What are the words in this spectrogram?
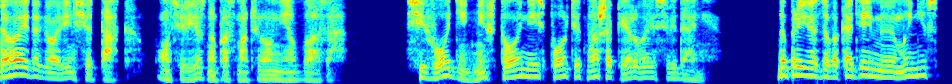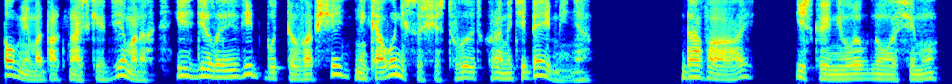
«Давай договоримся так», — он серьезно посмотрел мне в глаза. «Сегодня ничто не испортит наше первое свидание. До приезда в Академию мы не вспомним о даркнайских демонах и сделаем вид, будто вообще никого не существует, кроме тебя и меня». «Давай», Искренне улыбнулась ему,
